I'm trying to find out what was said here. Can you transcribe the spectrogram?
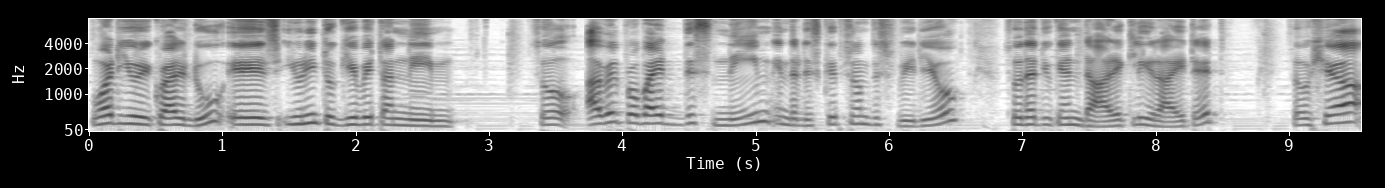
What you require to do is you need to give it a name. So I will provide this name in the description of this video so that you can directly write it so here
